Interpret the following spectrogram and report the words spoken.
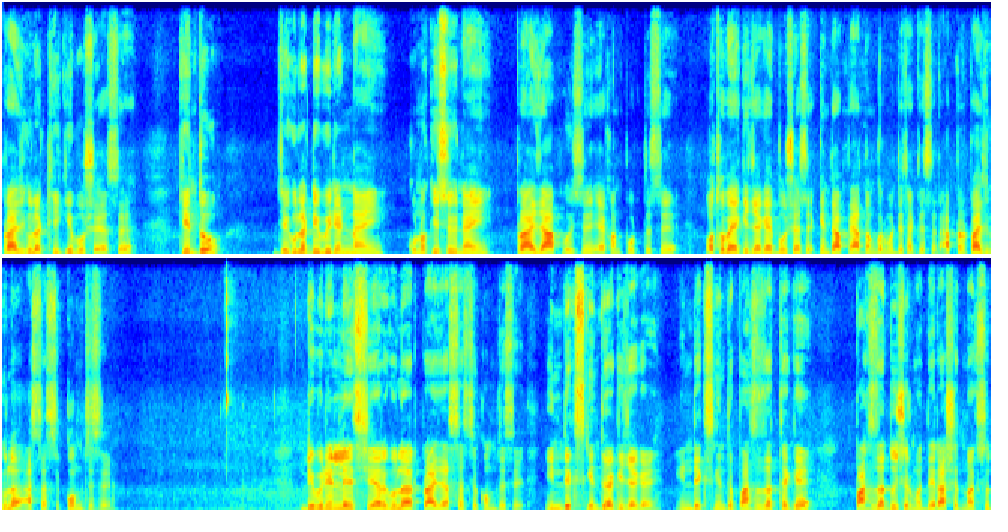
প্রাইসগুলো ঠিকই বসে আছে, কিন্তু যেগুলো ডিভিডেন্ড নাই, কোনো কিছুই নাই প্রাইস আপ হয়েছে, এখন পড়তেছে অথবা একই জায়গায় বসে আছে, কিন্তু আপনি আতঙ্কের মধ্যে থাকতেছেন। আপনার প্রাইসগুলো আস্তে আস্তে কমতেছে। ডিভিডেন্ড লেস শেয়ারগুলোর প্রাইস আস্তে আস্তে কমতেছে। ইন্ডেক্স কিন্তু একই জায়গায়। ইন্ডেক্স কিন্তু পাঁচ হাজার থেকে পাঁচ হাজার দুইশোর মধ্যে। রাশেদ মাকসুদ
